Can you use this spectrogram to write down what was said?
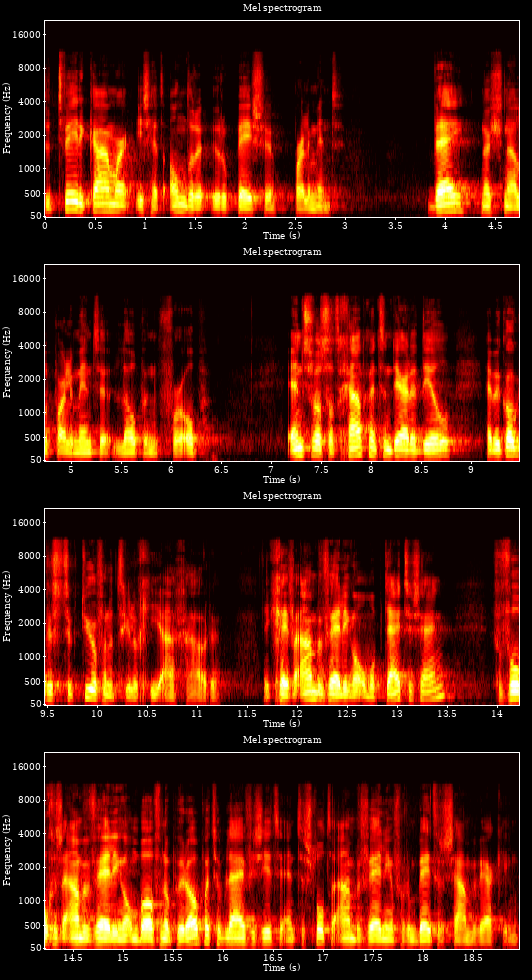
De Tweede Kamer is het andere Europese parlement. Wij, nationale parlementen, lopen voorop. En zoals dat gaat met een derde deel, heb ik ook de structuur van de trilogie aangehouden. Ik geef aanbevelingen om op tijd te zijn, vervolgens aanbevelingen om bovenop Europa te blijven zitten en tenslotte aanbevelingen voor een betere samenwerking.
